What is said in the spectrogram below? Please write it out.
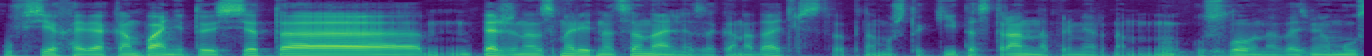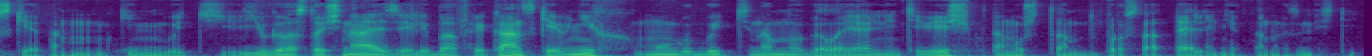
у всех авиакомпаний. То есть это, опять же, надо смотреть национальное законодательство, потому что какие-то страны, например, там, ну, условно возьмем узкие, там, какие-нибудь Юго-Восточная Азия, либо африканские, в них могут быть намного лояльнее эти вещи, потому что там просто отеля нет там разместить.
